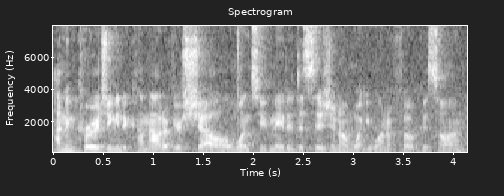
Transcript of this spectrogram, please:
I'm encouraging you to come out of your shell once you've made a decision on what you want to focus on.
